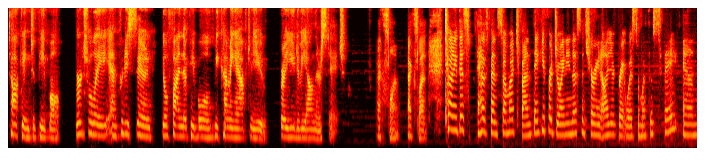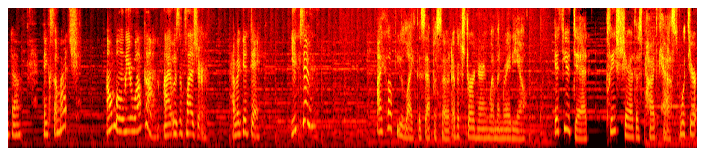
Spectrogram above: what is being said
talking to people virtually. And pretty soon you'll find that people will be coming after you for you to be on their stage. Excellent. Excellent. Toni, this has been so much fun. Thank you for joining us and sharing all your great wisdom with us today. And uh, thanks so much. Oh, well, you're welcome. It was a pleasure. Have a good day. You too. I hope you liked this episode of Extraordinary Women Radio. If you did, please share this podcast with your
